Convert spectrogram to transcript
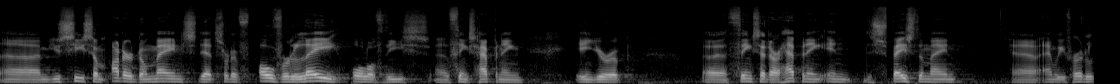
um, you see some other domains that sort of overlay all of these uh, things happening in Europe, uh, things that are happening in the space domain, uh, and we've heard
